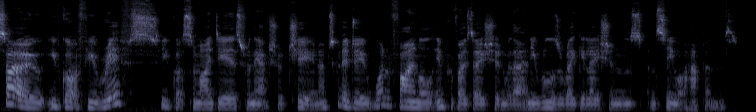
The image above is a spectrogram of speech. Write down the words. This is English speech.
So you've got a few riffs, you've got some ideas from the actual tune. I'm just going to do one final improvisation without any rules or regulations and see what happens.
